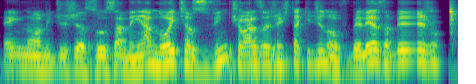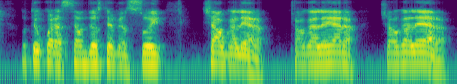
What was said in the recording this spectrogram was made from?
em nome de Jesus. Amém. À noite, às 20 horas, a gente está aqui de novo, beleza? Beijo no teu coração, Deus te abençoe. Tchau, galera. Tchau, galera. Tchau, galera.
